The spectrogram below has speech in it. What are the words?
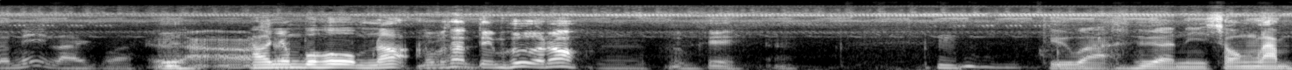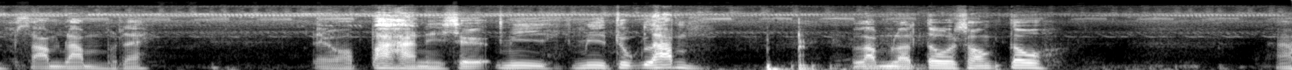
ตัวนี้หลายกว่าเออเฮายังบ่โฮมเนาะบ่ทันเต็มเหือเนาะโอเคถือว่าเฮือนี่สองลำสามลำพอได้แต่ว่าป้านี่เสอะมีมีทุกลำลำละโตสองโตเอา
